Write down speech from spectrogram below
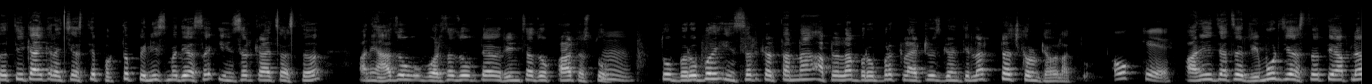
तर ती काय करायची असते फक्त पेनिसमध्ये असं इन्सर्ट करायचं असतं आणि हा जो वरचा जो त्या रिंगचा जो पार्ट असतो. तो बरोबर इन्सर्ट करताना आपल्याला बरोबर क्लायट्रिस ग्रंथीला टच करून ठेवावा लागतो. ओके. आणि त्याचं रिमोट जे असतं ते आपल्या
